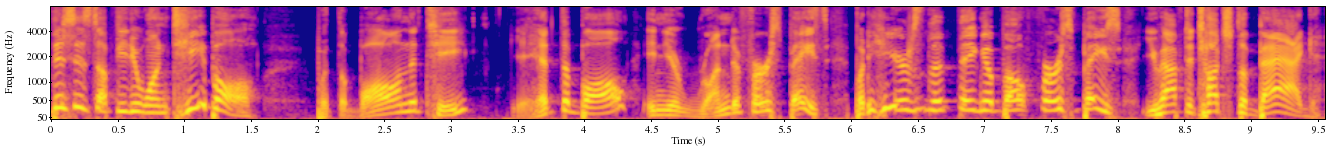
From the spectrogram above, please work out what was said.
This is stuff you do on T ball. Put the ball on the tee, you hit the ball, and you run to first base. But here's the thing about first base you have to touch the bag.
